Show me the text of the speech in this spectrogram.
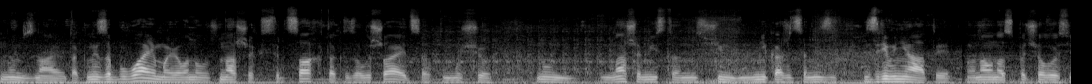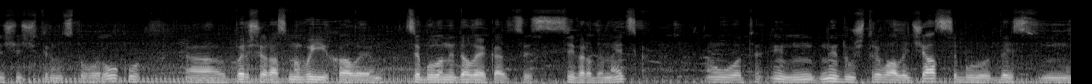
ну не знаю, так незабуваємо, і воно в наших серцях так залишається, тому що ну, наше місто ні з чим, мені кажеться, не зрівняти. Воно у нас почалося ще з 2014 року. Е, Перший раз ми виїхали, це було недалеко, це Сєвєродонецьк. От. І не дуже тривалий час, це було десь ну,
